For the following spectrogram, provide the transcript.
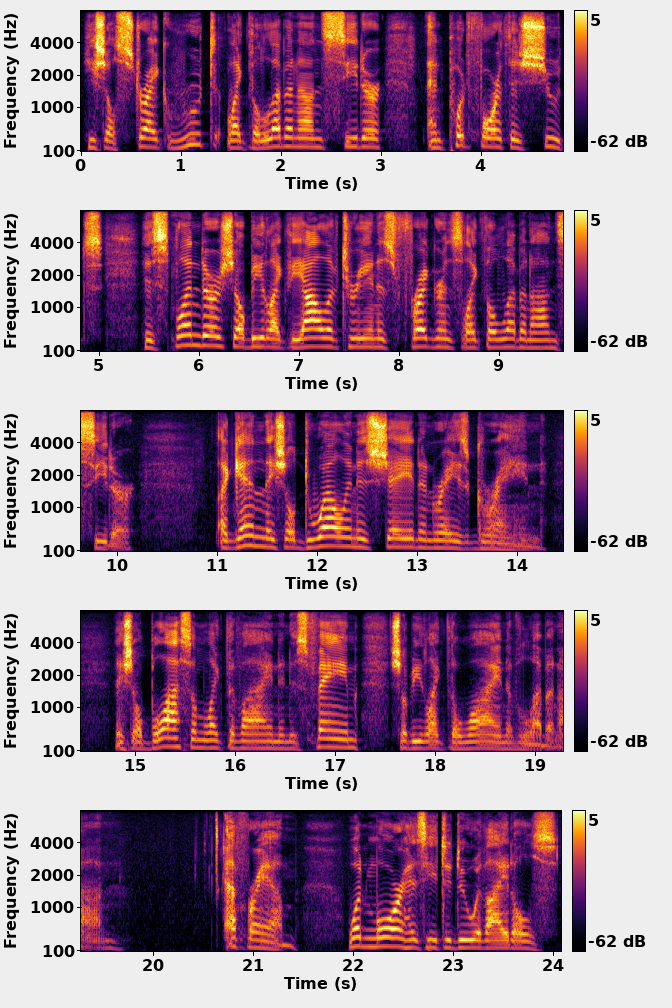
He shall strike root like the Lebanon cedar and put forth his shoots. His splendor shall be like the olive tree, and his fragrance like the Lebanon cedar. Again they shall dwell in his shade and raise grain. They shall blossom like the vine, and his fame shall be like the wine of Lebanon. Ephraim, what more has he to do with idols?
